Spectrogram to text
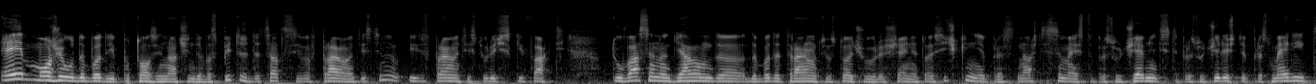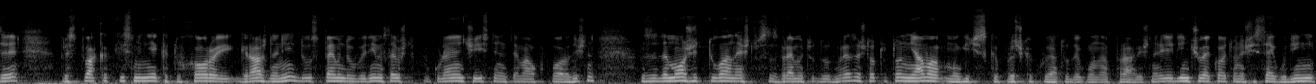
е можело да бъде и по този начин, да възпиташ децата си в правилната истина и в правилните исторически факти това се надявам да, да бъде трайното и устойчиво решение. Тоест всички ние през нашите семейства, през учебниците, през училище, през медиите, през това какви сме ние като хора и граждани, да успеем да убедим следващото поколение, че истината е малко по-различна, за да може това нещо с времето да отмре, защото то няма магическа пръчка, която да го направиш. Нали? Един човек, който е на 60 години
